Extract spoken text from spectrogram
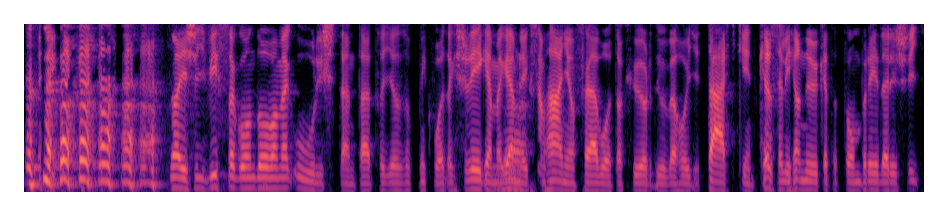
Na és így visszagondolva meg úristen, tehát hogy azok mik voltak, és régen meg Ja. emlékszem, hányan fel voltak hördülve, hogy tárgyként kezeli a nőket a Tomb Raider, és így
